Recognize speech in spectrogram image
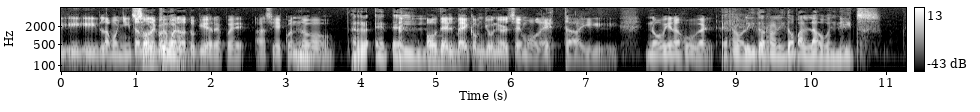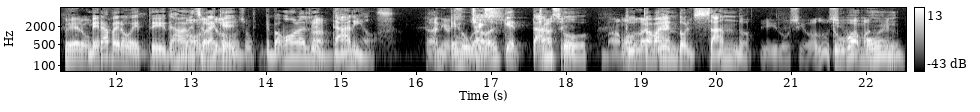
y- y la moñita no te coge para donde tú quieres, pues así es cuando El, el, el- Odell Beckham Jr. se molesta y no viene a jugar. el rolito, el rolito para el lado, bendito. Pero Mira, pero este, déjame mencionar que vamos a hablar de Ah. Daniels. Daniel, El jugador Chase, que tanto Chase. Tú estabas de endulzando. y lució, lució, Tuvo un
